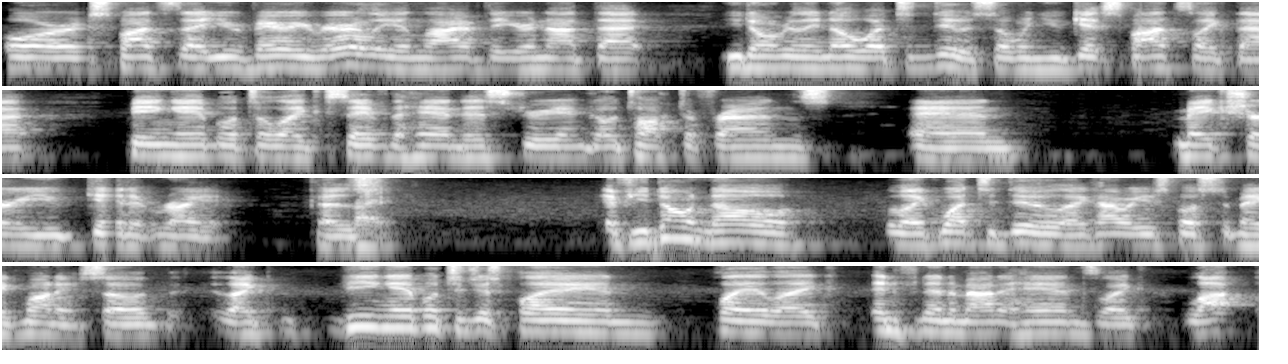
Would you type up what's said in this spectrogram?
or spots that you're very rarely in live that you're not that you don't really know what to do. So when you get spots like that, being able to like save the hand history and go talk to friends and make sure you get it right. Because Right. if you don't know like what to do, like how are you supposed to make money? So like being able to just play and play like infinite amount of hands, like lot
